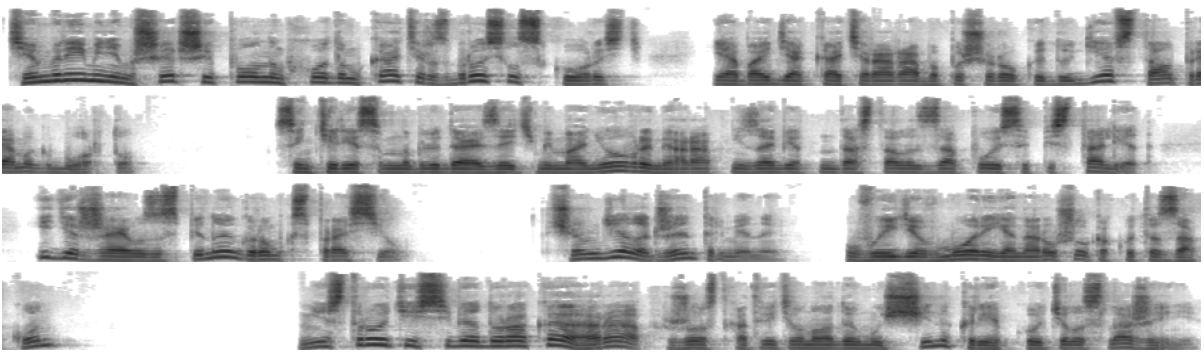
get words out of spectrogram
Тем временем шедший полным ходом катер сбросил скорость и, обойдя катер араба по широкой дуге, встал прямо к борту. С интересом наблюдая за этими маневрами, араб незаметно достал из-за пояса пистолет и, держа его за спиной, громко спросил. «В чем дело, джентльмены? Выйдя в море, я нарушил какой-то закон?» «Не стройте из себя дурака, араб», – жестко ответил молодой мужчина крепкого телосложения.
